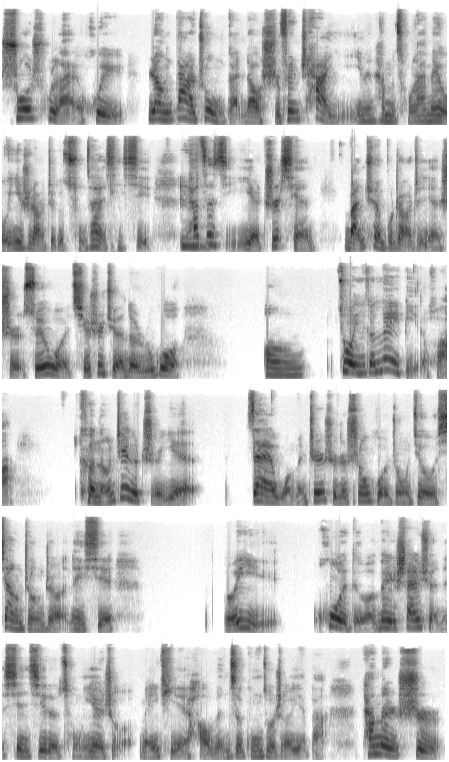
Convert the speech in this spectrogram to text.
说出来会。让大众感到十分诧异，因为他们从来没有意识到这个存在的信息。他自己也之前完全不知道这件事，所以我其实觉得，如果嗯做一个类比的话，可能这个职业在我们真实的生活中就象征着那些可以获得未筛选的信息的从业者，媒体也好，文字工作者也罢，他们是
